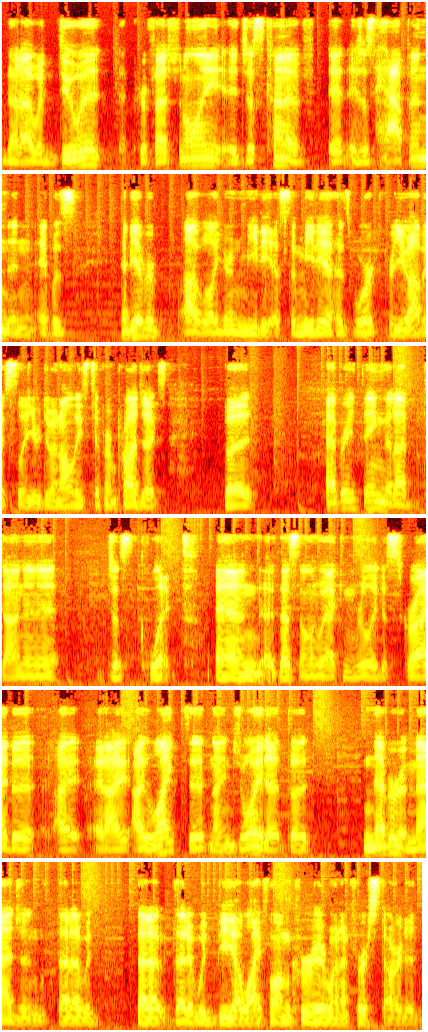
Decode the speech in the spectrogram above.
that I would do it professionally. It just kind of it, it just happened, and it was have you ever? Uh, well, you're in media, so media has worked for you. Obviously, you're doing all these different projects, but everything that I've done in it just clicked, and that's the only way I can really describe it. I and I, I liked it and I enjoyed it, but never imagined that I would that I, that it would be a lifelong career when I first started.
